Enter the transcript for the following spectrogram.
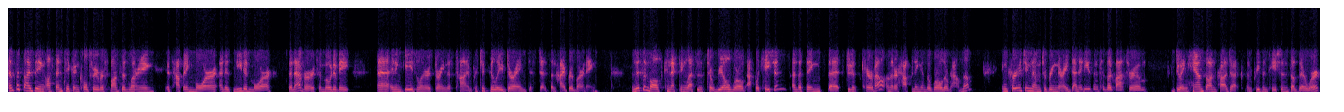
Emphasizing authentic and culturally responsive learning is happening more and is needed more than ever to motivate uh, and engage learners during this time, particularly during distance and hybrid learning. And this involves connecting lessons to real world applications and the things that students care about and that are happening in the world around them, encouraging them to bring their identities into the classroom doing hands-on projects and presentations of their work.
